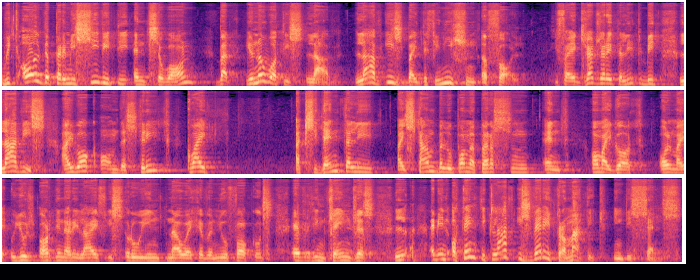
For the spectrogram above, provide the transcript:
With all the permissivity and so on, but you know what is love? Love is by definition a fall. If I exaggerate a little bit, love is, I walk on the street, quite accidentally, I stumble upon a person and, oh my God, all my ordinary life is ruined. Now I have a new focus. Everything changes. I mean, authentic love is very traumatic in this sense.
